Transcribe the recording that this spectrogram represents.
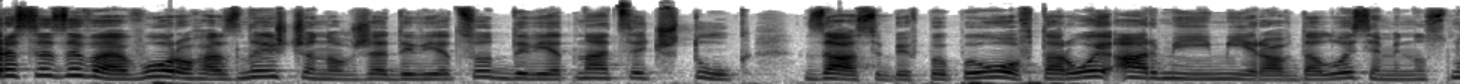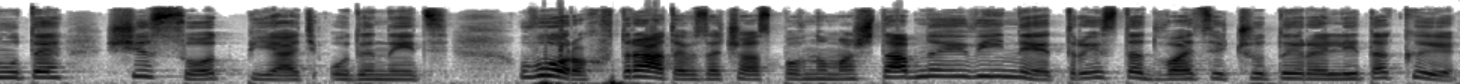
РСЗВ ворога знищено вже 919 штук. Засобів ППО Второї армії Міра вдалося мінуснути 605 одиниць. Ворог втратив за час повномасштабної війни 324 літаки,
